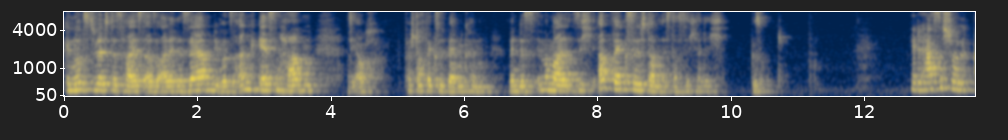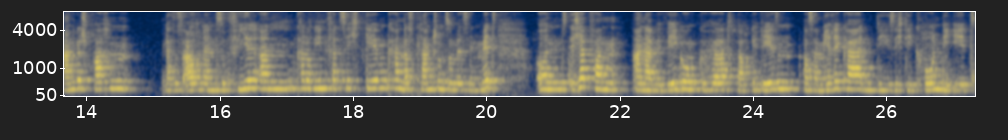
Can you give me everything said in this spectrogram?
genutzt wird. Das heißt also alle Reserven, die wir uns angegessen haben, die auch verstoffwechselt werden können. Wenn das immer mal sich abwechselt, dann ist das sicherlich gesund. Ja, du hast es schon angesprochen, dass es auch einen zu viel an Kalorienverzicht geben kann. Das klang schon so ein bisschen mit. Und ich habe von einer Bewegung gehört, auch gelesen aus Amerika, die sich die Kron-Diät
